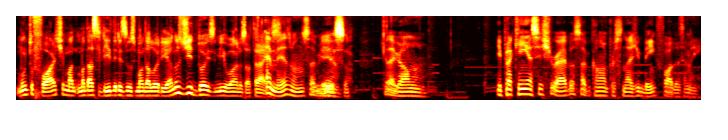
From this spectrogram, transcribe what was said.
muito forte, uma, uma das líderes dos Mandalorianos de dois mil anos atrás. É mesmo? Não sabia. Isso. Que legal, mano. E pra quem assiste Rebels, sabe que ela é uma personagem bem foda também.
